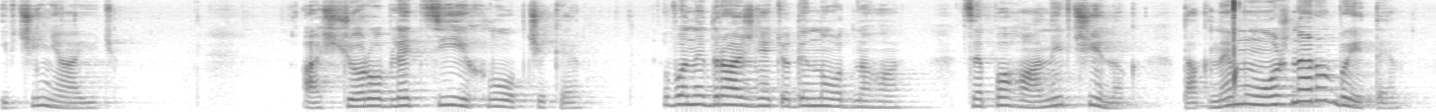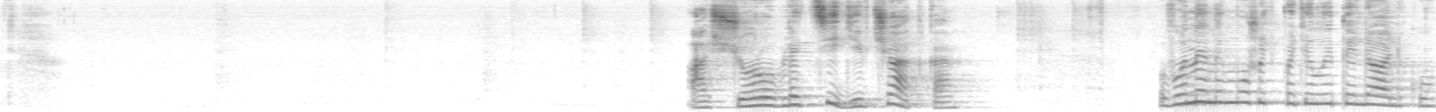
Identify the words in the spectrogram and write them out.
і вчиняють. А що роблять ці хлопчики? Вони дражнять один одного. Це поганий вчинок. Так не можна робити. А що роблять ці дівчатка? Вони не можуть поділити ляльку.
